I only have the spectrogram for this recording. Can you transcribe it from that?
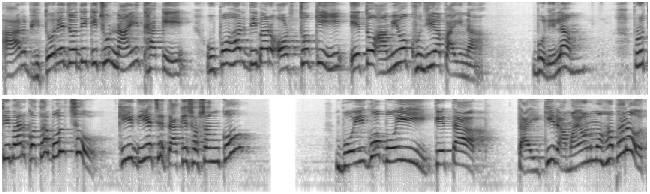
আর ভিতরে যদি কিছু নাই থাকে, উপহার দিবার অর্থ কি, এ তো আমিও খুঁজিয়া পাই না। বলিলাম প্রতিবার কথা বলছো? কি দিয়েছে তাকে শশাঙ্ক? বই গো বই, কেতাব। তাই কি রামায়ণ মহাভারত?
